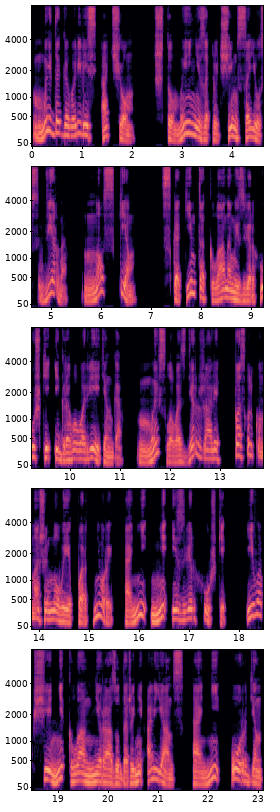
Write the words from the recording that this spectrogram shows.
Мы договорились о чем? Что мы не заключим союз, верно? Но с кем? С каким-то кланом из верхушки игрового рейтинга. Мы слово сдержали, поскольку наши новые партнеры, они не из верхушки, и вообще не клан ни разу, даже не альянс. Они орден.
